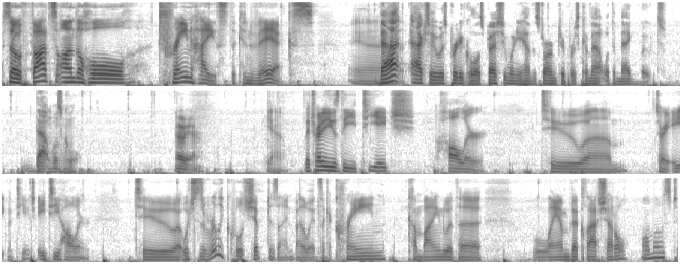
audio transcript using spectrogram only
so thoughts on the whole train heist, the Conveyex? And That actually was pretty cool, especially when you have the stormtroopers come out with the mag boots. That was Mhm. cool. Oh yeah. yeah, they try to use the th hauler to, um, sorry, eight th at hauler to, uh, which is a really cool ship design, by the way. It's like a crane combined with a lambda class shuttle almost,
